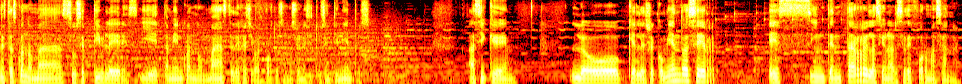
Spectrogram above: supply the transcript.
Estás cuando más susceptible eres y también cuando más te dejas llevar por tus emociones y tus sentimientos. Así que lo que les recomiendo hacer es intentar relacionarse de forma sana.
